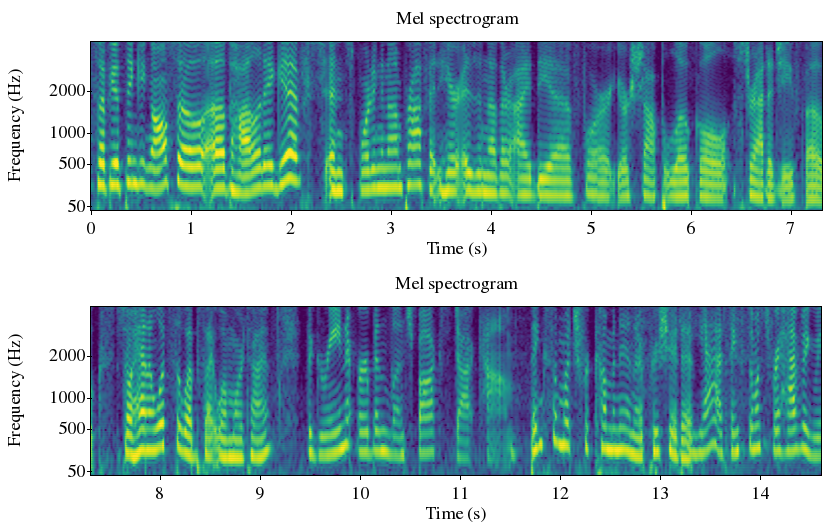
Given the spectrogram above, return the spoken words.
So, if you're thinking also of holiday gifts and supporting a nonprofit, here is another idea for your shop local strategy, folks. So, Hannah, what's the website one more time? TheGreenUrbanLunchbox.com. Thanks so much for coming in. I appreciate it. Yeah, thanks so much for having me.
